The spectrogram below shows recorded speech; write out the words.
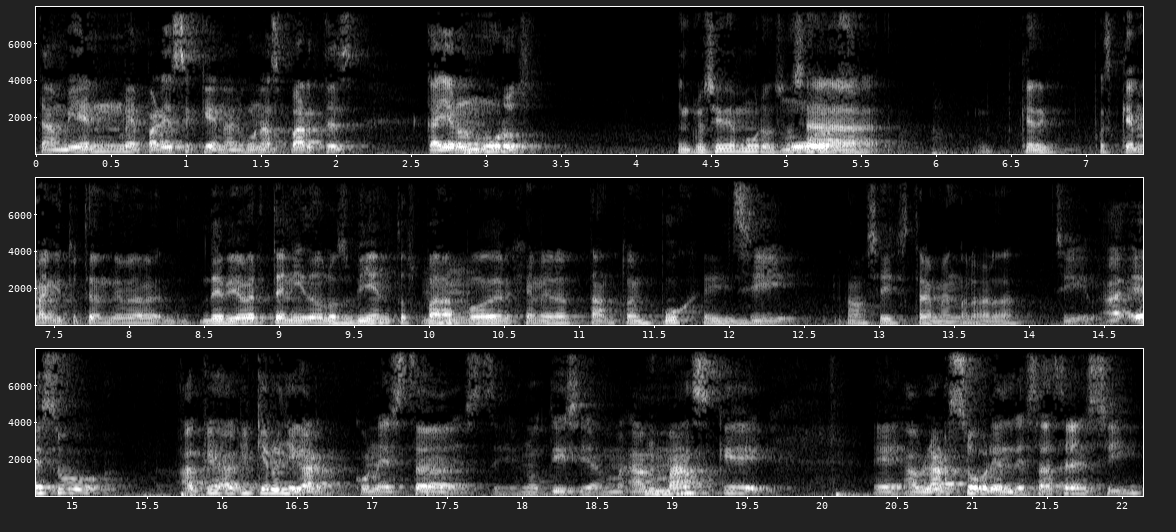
también me parece que en algunas partes cayeron muros. inclusive muros, Muros. O sea, que, pues qué magnitud debió haber, debió haber tenido los vientos para Ujú. poder generar tanto empuje. Y... Sí, No, sí, es tremendo, la verdad. Sí, a eso, ¿a qué, a qué quiero llegar con esta este, noticia? A a más que eh, hablar sobre el desastre en sí,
